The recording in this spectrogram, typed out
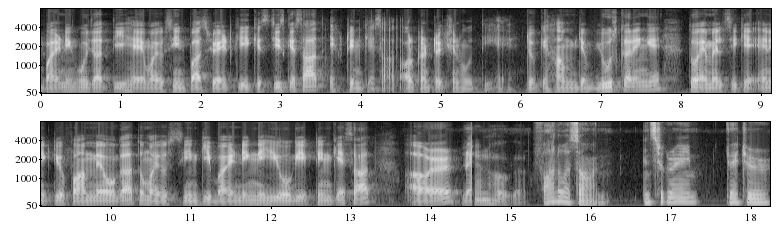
बाइंडिंग हो जाती है मायोसिन पासपेट की किस चीज़ के साथ? एक्टिन के साथ और कंट्रेक्शन होती है, जो कि हम जब यूज़ करेंगे तो एमएलसी के एनिक्टिव फॉर्म में होगा तो मायोसिन की बाइंडिंग नहीं होगी एक्टिन के साथ और होगा। Follow us on Instagram Twitter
